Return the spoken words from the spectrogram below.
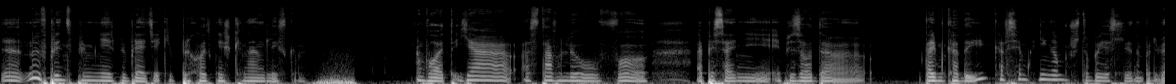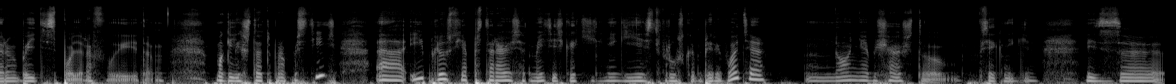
Э, ну и, в принципе, меня из библиотеки приходят книжки на английском. Вот, я оставлю в описании эпизода тайм-коды ко всем книгам, чтобы, если, например, вы боитесь спойлеров, вы там могли что-то пропустить. А, и плюс я постараюсь отметить, какие книги есть в русском переводе, но не обещаю, что все книги из э,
